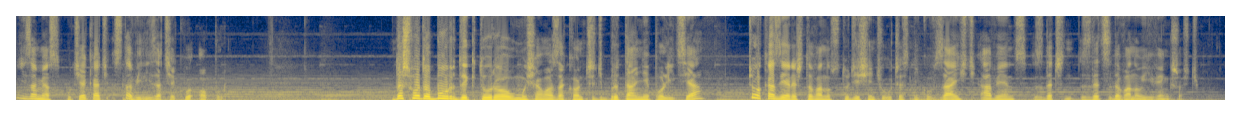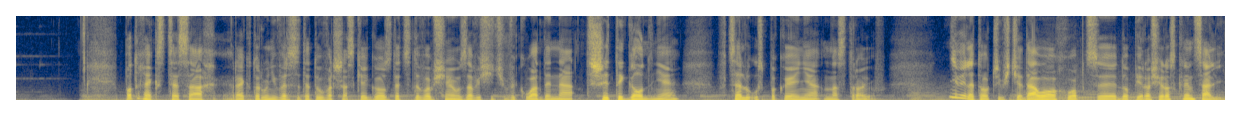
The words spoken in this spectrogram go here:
i zamiast uciekać stawili zaciekły opór. Doszło do burdy, którą musiała zakończyć brutalnie policja. Przy okazji aresztowano 110 uczestników zajść, a więc zdecydowano ich większość. Po tych ekscesach rektor Uniwersytetu Warszawskiego zdecydował się zawiesić wykłady na trzy tygodnie w celu uspokojenia nastrojów. Niewiele to oczywiście dało, chłopcy dopiero się rozkręcali.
